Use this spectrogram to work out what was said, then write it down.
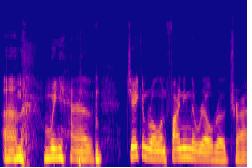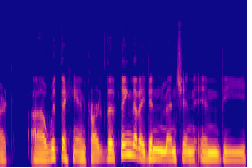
um, we have Jake and Roland finding the railroad track uh, with the handcart. The thing that I didn't mention in the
